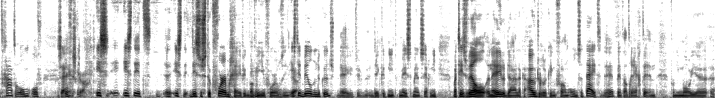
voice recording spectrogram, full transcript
Het gaat erom of. Is, is, dit, uh, is dit, dit is een stuk vormgeving wat we mhm. hier voor ons zien. Is dit beeldende kunst? Nee, ik denk het niet. De meeste mensen zeggen niet. Maar het is wel een hele duidelijke uitdrukking van onze tijd. Hè, met dat rechten en van die mooie, uh,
